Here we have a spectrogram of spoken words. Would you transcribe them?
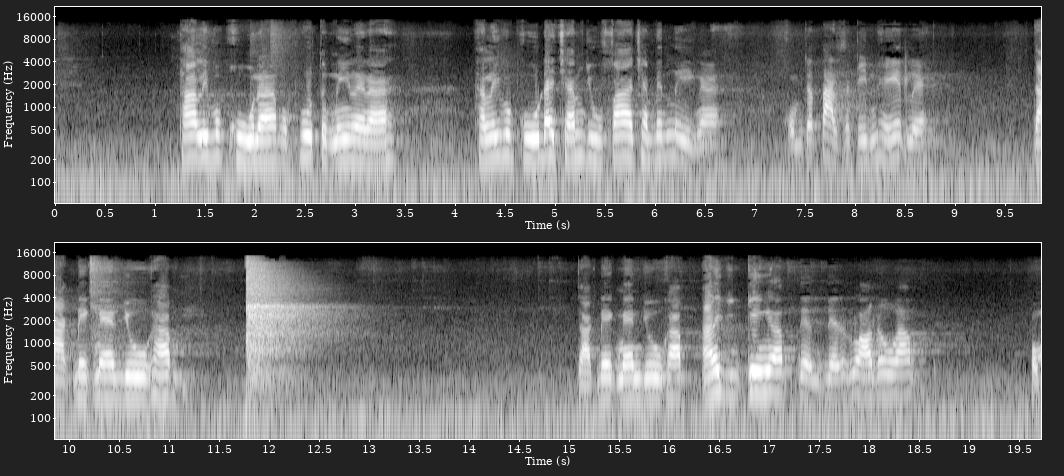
ๆ ถ้าลิเวอร์พูลนะ ผมพูดตรงนี้เลยนะ ถ้าลิเวอร์พูลได้แชมป์ยูฟ่าแชมเปี้ยนลีกนะ ผมจะตัดสกินเฮดเลย จากเด็กแมนยูครับ จากเด็กแมนยูครับ อันนี้จริงๆ ครับ เดี๋ยวเดี๋ยวรอดูครับ ผม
